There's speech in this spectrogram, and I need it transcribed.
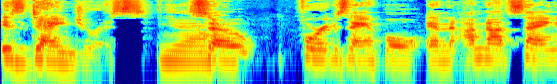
is dangerous. Yeah. So, for example, and I'm not saying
